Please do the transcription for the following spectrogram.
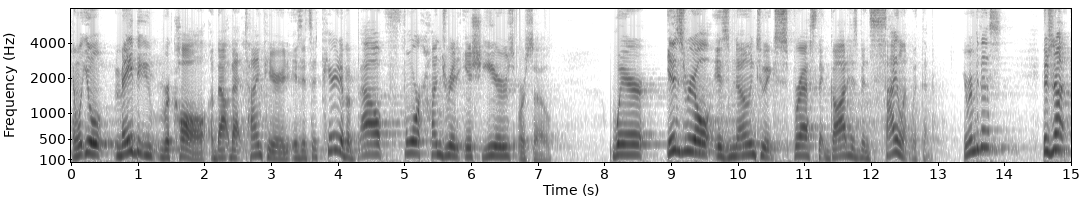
And what you'll maybe recall about that time period is it's a period of about 400 ish years or so where Israel is known to express that God has been silent with them. You remember this? There's not,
